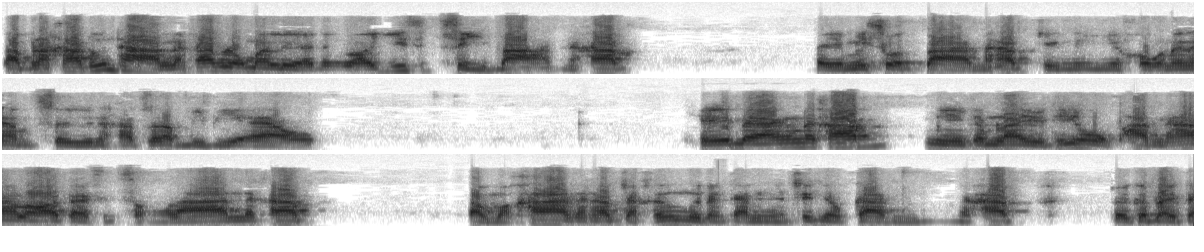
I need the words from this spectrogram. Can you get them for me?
ปรับราคาพื้นฐานนะครับ ลงมาเหลือ 124 บาทนะครับ แต่ยังมีส่วนต่างนะครับ จึงยังคงแนะนำซื้อนะครับสำหรับ BBL K-Bank นะครับ มีกำไรอยู่ที่ 6,582 ล้านนะครับต่ำกว่าคาดนะครับ จากเครื่องมือทางการเงินเช่นเดียวกันนะครับ โดยกำไรไตร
